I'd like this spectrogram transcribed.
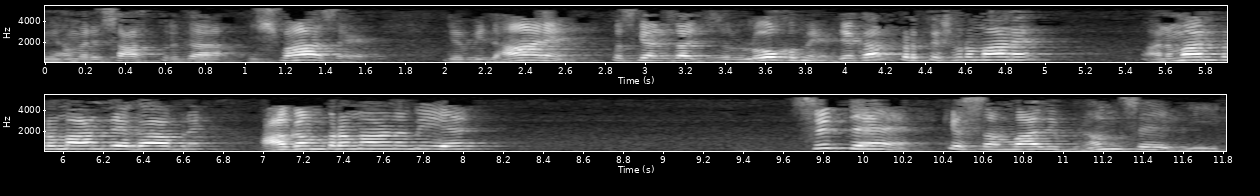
क्योंकि हमारे शास्त्र का विश्वास है, जो विधान है, उसके अनुसार जैसे लोक में देखा, प्रत्यक्ष प्रमाण है, अनुमान प्रमाण देखा आपने, आगम प्रमाण भी है। सिद्ध है कि संवादी भ्रम से भी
